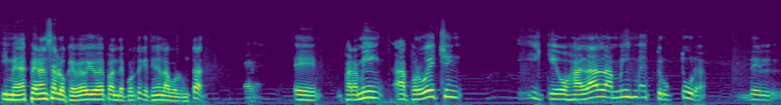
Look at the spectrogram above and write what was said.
y me da esperanza lo que veo yo de Pandeporte que tiene la voluntad. Eh, para mí, aprovechen y que ojalá la misma estructura del,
